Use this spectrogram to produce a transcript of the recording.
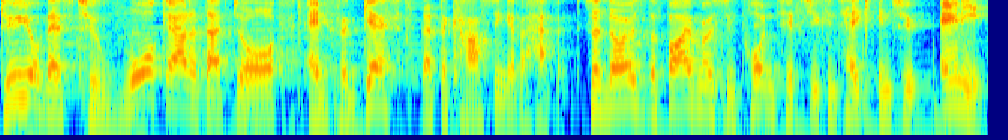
Do your best to walk out of that door and forget that the casting ever happened. So those are the five most important tips you can take into any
